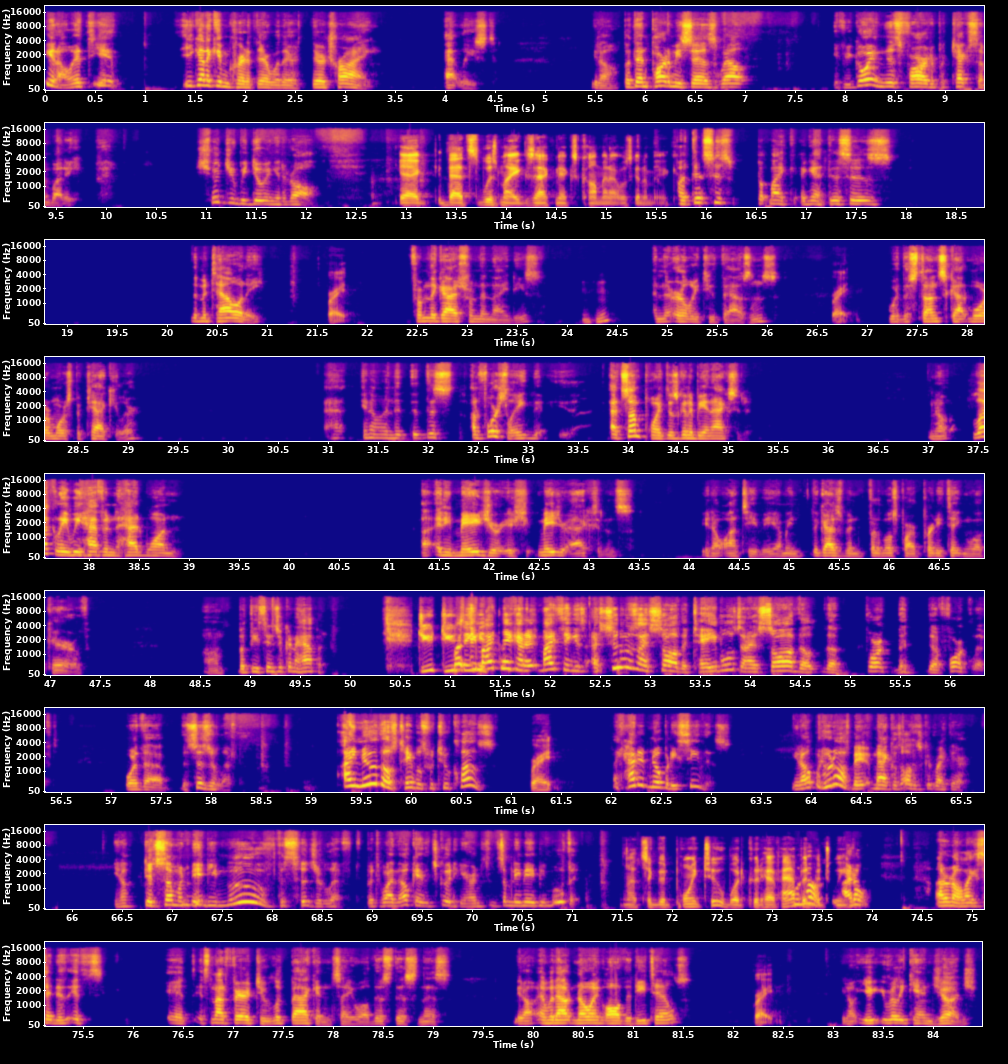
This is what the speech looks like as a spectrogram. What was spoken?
You know, it's you, you got to give them credit there where they're they're trying, at least. You know, but then part of me says, well, if you're going this far to protect somebody, should you be doing it at all? Yeah, that was my exact next comment I was going to make. But this is, but Mike, again, this is the mentality Right. from the guys from the 90s hmm and the early 2000s, Right. where the stunts got more and more spectacular. Uh, you know, and th- th- this, unfortunately, at some point, there's going to be an accident. You know, luckily, we haven't had one, uh, any major issue, major accidents, you know, on TV. I mean, the guys have been, for the most part, pretty taken well care of. Um, but these things are going to happen. Do you do you But think see, my take on it, my thing is, as soon as I saw the tables and I saw the the fork the, the forklift or the the scissor lift, I knew those tables were too close. right? Like, how did nobody see this? You know, but who knows? Maybe Matt goes, "Oh, that's good right there." You know, did someone maybe move the scissor lift between? Okay, that's good here, and somebody maybe move it. That's a good point too. What could have happened between? I don't, I don't know. Like I said, it- it's it, it's not fair to look back and say, "Well, this, this, and this," you know, and without knowing all the details, Right. you know, you, you really can't judge.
